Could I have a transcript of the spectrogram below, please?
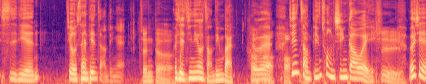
四天就三天涨停，哎。真的，而且今天又涨停板，对不对？今天涨停创新高，哎，是。而且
